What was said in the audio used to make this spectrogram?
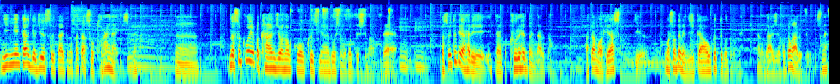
人間関係を重視するタイプの方はそう捉えないんですよね。うん、だそこはやっぱ感情のこう食い違いがどうしても起こってしまうので、ええ、そういう時はやはりやっぱクールヘッドになると。頭を冷やすっていう、まあ、そのために時間を置くってこともね、あの大事なことがあるということですね。は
